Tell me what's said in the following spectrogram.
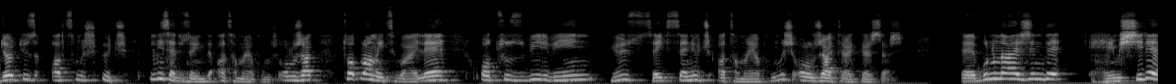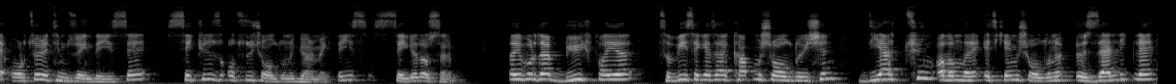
463 lise düzeyinde atama yapılmış olacak. Toplam itibariyle 31.183 atama yapılmış olacaktır arkadaşlar. Ee, bunun haricinde hemşire orta öğretim düzeyinde ise 833 olduğunu görmekteyiz sevgili dostlarım. Tabi burada büyük payı tıbbi sekreter kapmış olduğu için diğer tüm alımları etkilemiş olduğunu özellikle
